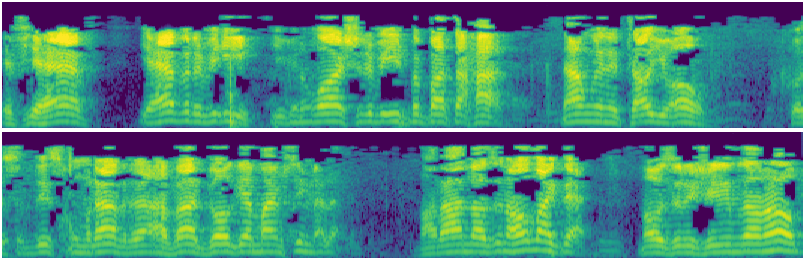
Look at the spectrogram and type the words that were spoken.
If you have, you have it revi'it. You can wash it revi'it b'batachat. Now I'm going to tell you, oh, because of this chumrav, avad, go get ma'im shim. Maran doesn't hold like that. Most Rishonim don't hold.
